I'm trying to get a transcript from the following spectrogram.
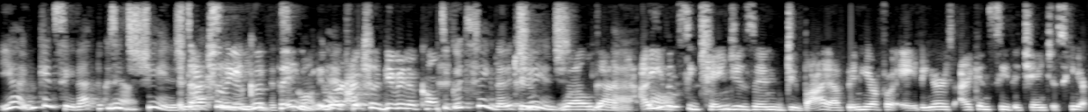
Yeah we can say that because yeah. it's changed. It's We're actually a good thing. yeah, we're actually giving a compliment it's a good thing that it changed. well done. Yeah, i even see changes in dubai. I've been here for eight years. I can see the changes here.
